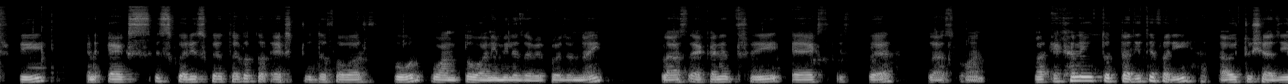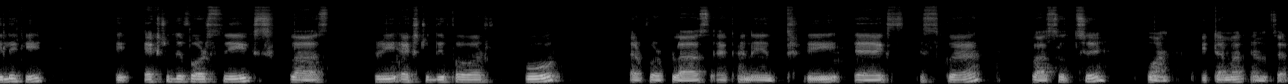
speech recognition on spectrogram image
থ্রি এখানে এক্স স্কোয়ার স্কোয়ার থাকো তো x to the power four one তো ওয়ানই মিলে যাবে, প্রয়োজন নাই। প্লাস এখানে three x square plus one আর এখানে উত্তরটা দিতে পারি, তাও একটু সাজিয়ে লিখি। X to the power six plus three x to the power four তারপর প্লাস এখানে থ্রি এক্স স্কোয়ার প্লাস হচ্ছে ওয়ান এটা আমার অ্যান্সার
